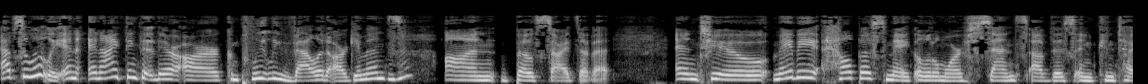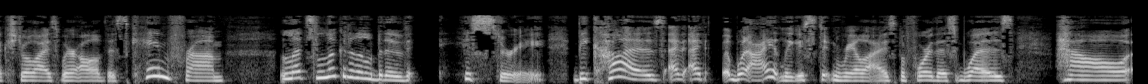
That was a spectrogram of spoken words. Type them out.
Absolutely. And, and I think that there are completely valid arguments mm-hmm. on both sides of it. And to maybe help us make a little more sense of this and contextualize where all of this came from, let's look at a little bit of history because I, I, what I at least didn't realize before this was how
